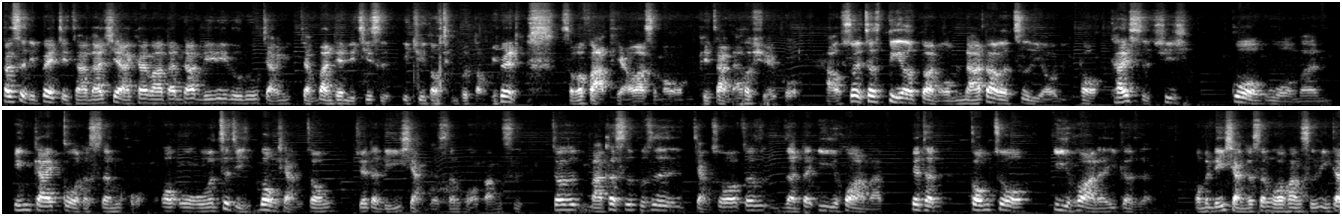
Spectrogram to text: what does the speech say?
但是你被警察拦下来开罚单，他哩哩噜噜讲讲半天，你其实一句都听不懂，因为什么法条啊什么，我们平常然后学过。好，所以这是第二段，我们拿到了自由以后，开始去过我们应该过的生活。我我我们自己梦想中觉得理想的生活方式。就是马克思不是讲说，这是人的异化嘛，变成工作异化的一个人。我们理想的生活方式应该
